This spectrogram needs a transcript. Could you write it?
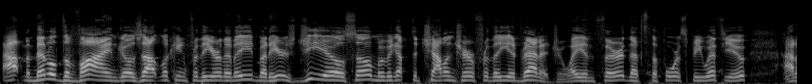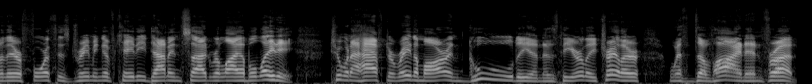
Out in the middle, Divine goes out looking for the early lead, but here's Gioso moving up to challenge her for the advantage. Away in third, that's the Force Be With You. Out of there, fourth is Dreaming of Katie. Down inside, Reliable Lady. Two and a half to Rainamar, and Gouldian is the early trailer with Divine in front.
